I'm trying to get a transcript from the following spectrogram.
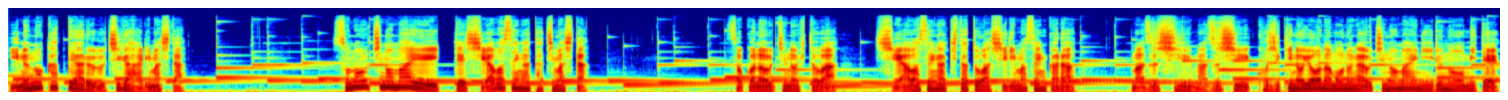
犬の飼ってある家がありました。その家の前へ行って幸せが立ちました。そこのうちの人は幸せが来たとは知りませんから貧しい貧しい小敷のようなものがうちの前にいるのを見て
